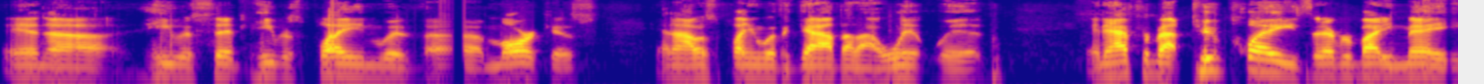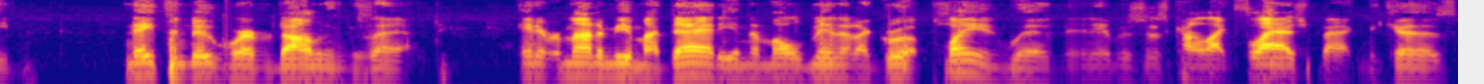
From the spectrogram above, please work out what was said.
and uh, he was sitting, he was playing with uh, Marcus, and I was playing with a guy that I went with, and after about two plays that everybody made, Nathan knew wherever Dominic was at, and it reminded me of my daddy and them old men that I grew up playing with, and it was just kind of like flashback because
